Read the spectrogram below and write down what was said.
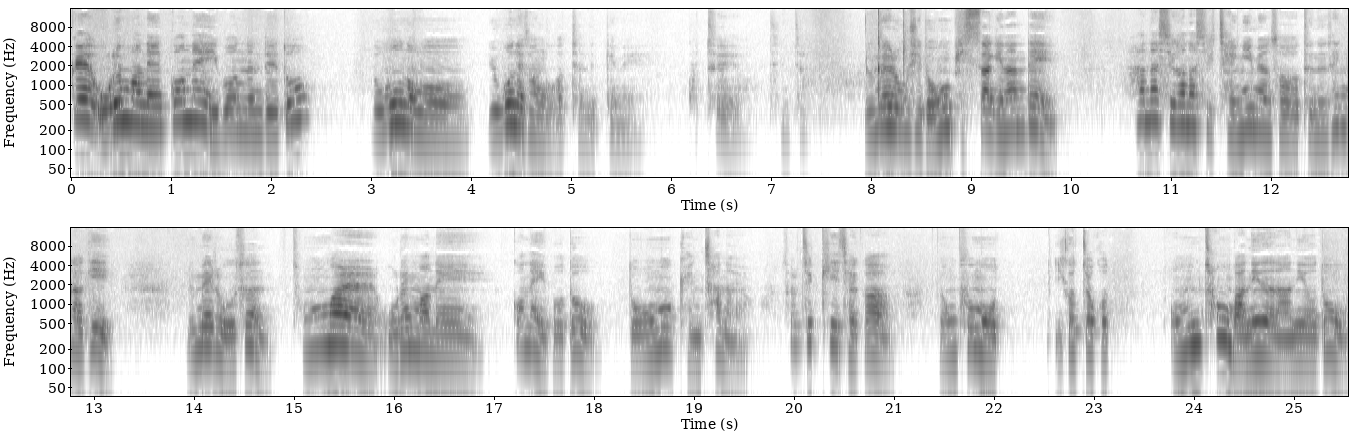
꽤 오랜만에 꺼내 입었는데도 너무너무 요번에 산 것 같은 느낌의 코트예요. 진짜. 르메르 옷이 너무 비싸긴 한데 하나씩 하나씩 쟁이면서 드는 생각이 르메르 옷은 정말 오랜만에 꺼내 입어도 너무 괜찮아요. 솔직히 제가 명품 옷 이것저것 엄청 많이는 아니어도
